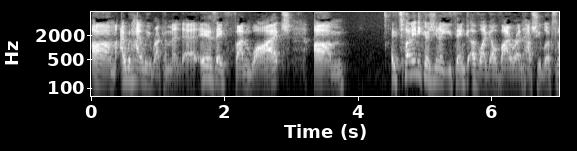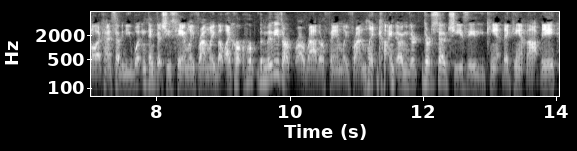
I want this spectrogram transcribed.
Um, I would highly recommend it. It is a fun watch. Um, it's funny because you know you think of like Elvira and how she looks and all that kind of stuff, and you wouldn't think that she's family friendly, but like her, her the movies are, are, rather family friendly, kind of. I mean, they're they're so cheesy, you can't they can't not be.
